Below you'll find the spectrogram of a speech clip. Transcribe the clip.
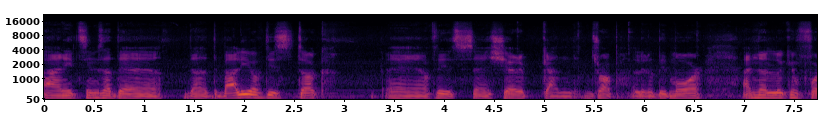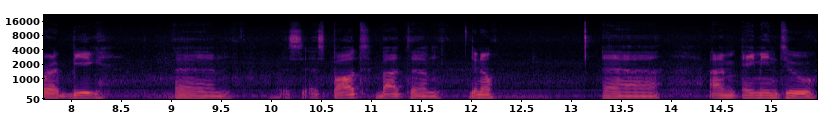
and it seems that the the, the value of this stock uh, of this uh, share can drop a little bit more. I'm not looking for a big um, spot, but um, you know, uh, I'm aiming to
